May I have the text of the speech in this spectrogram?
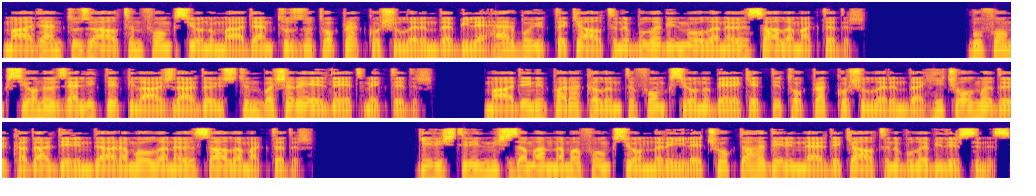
Maden tuzu altın fonksiyonu maden tuzlu toprak koşullarında bile her boyuttaki altını bulabilme olanağı sağlamaktadır. Bu fonksiyon özellikle plajlarda üstün başarı elde etmektedir. Madeni para kalıntı fonksiyonu bereketli toprak koşullarında hiç olmadığı kadar derinde arama olanağı sağlamaktadır. Geliştirilmiş zamanlama fonksiyonları ile çok daha derinlerdeki altını bulabilirsiniz.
